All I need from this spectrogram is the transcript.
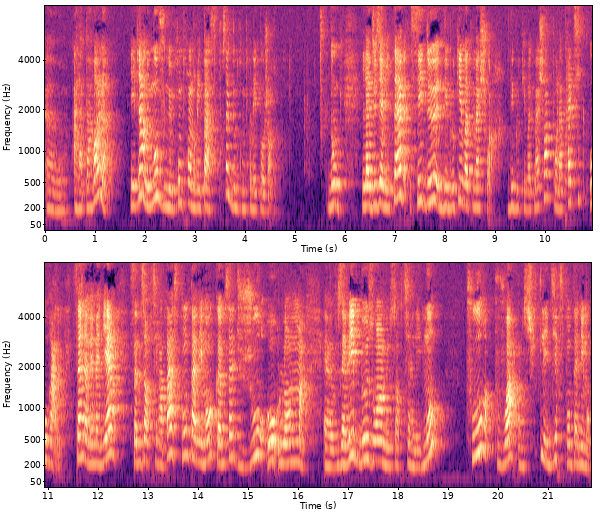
à la parole, eh bien le mot vous ne le comprendrez pas. C'est pour ça que vous ne comprenez pas aujourd'hui. Donc la deuxième étape, c'est de débloquer votre mâchoire. Débloquer votre mâchoire pour la pratique orale. Ça de la même manière, ça ne sortira pas spontanément comme ça du jour au lendemain. vous avez besoin de sortir les mots pour pouvoir ensuite les dire spontanément.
